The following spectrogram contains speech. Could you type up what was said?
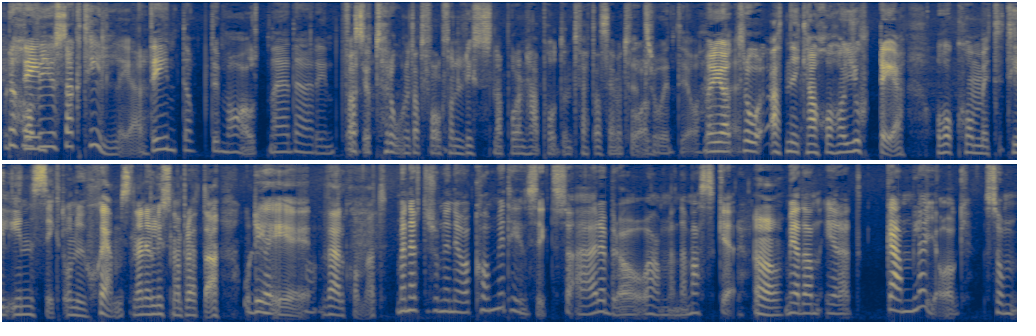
Och det har Det vi ju sagt till er. Det är inte optimalt. Nej, det är inte. Fast jag tror inte att folk som lyssnar på den här podden tvättar sig med tvål. det tror inte jag Men jag heller. tror att ni kanske har gjort det och har kommit till insikt och nu skäms när ni lyssnar på detta. Och det är välkommet. Men eftersom ni nu har kommit till insikt så är det bra att använda masker. Ja. Medan ert gamla jag som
